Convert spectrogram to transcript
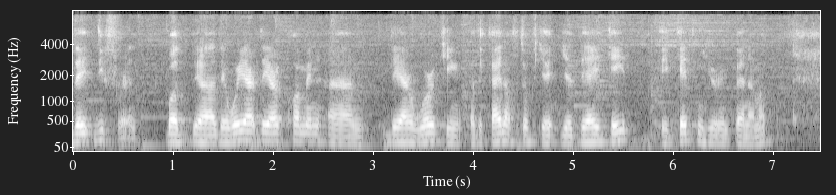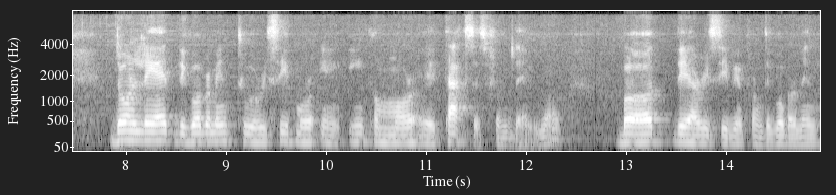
different. But uh, the way they are coming and they are working for the kind of stuff they, they get, getting here in Panama, don't let the government to receive more in, income, more uh, taxes from them, no? But they are receiving from the government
